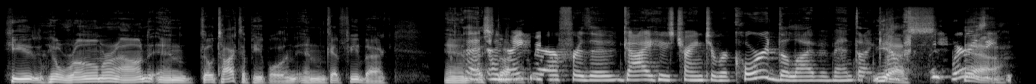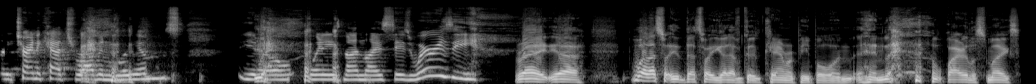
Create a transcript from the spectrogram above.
He he'll roam around and go talk to people and, and get feedback. And a, a started, nightmare for the guy who's trying to record the live event on camera. Yes. Wait, Where is Yeah. he? It's like trying to catch Robin Williams, you know, when he's on live stage. Where is he? Right. Yeah. Well, that's why that's why you got to have good camera people and and wireless mics.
